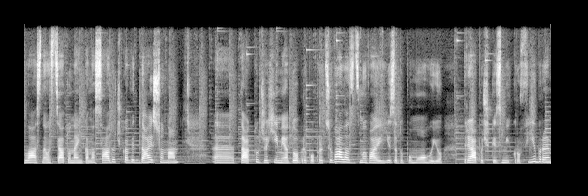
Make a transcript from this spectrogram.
власне, ось ця тоненька насадочка від Dyson. Так, тут же хімія добре попрацювала, змиваю її за допомогою тряпочки з мікрофібри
